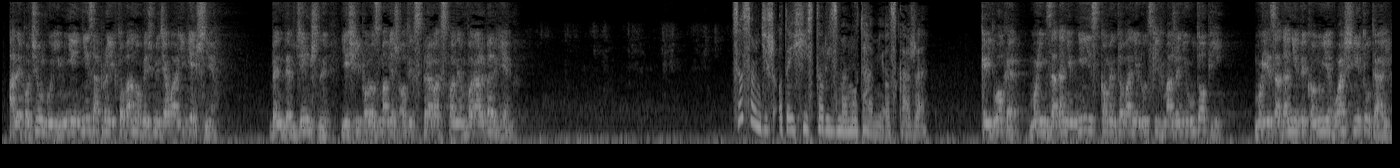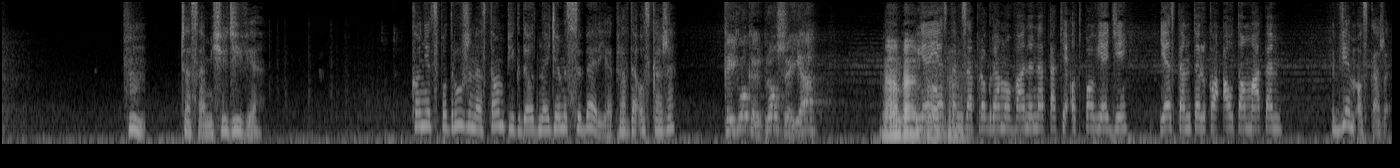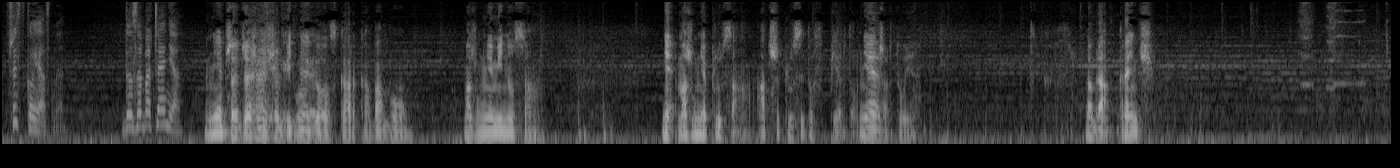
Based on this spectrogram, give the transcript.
Ale pociągu i mnie nie zaprojektowano, byśmy działali wiecznie. Będę wdzięczny, jeśli porozmawiasz o tych sprawach z panem Vorarlbergiem. Co sądzisz o tej historii z mamutami, Oskarze? Kate Walker, moim zadaniem nie jest komentowanie ludzkich marzeń i utopii. Moje zadanie wykonuję właśnie tutaj. Czasami się dziwię. Koniec podróży nastąpi, gdy odnajdziemy Syberię, prawda, Oskarze? Kate Walker, proszę, ja... Dobra, już Nie dobra. jestem zaprogramowany na takie odpowiedzi. Jestem tylko automatem. Wiem, Oskarze, wszystko jasne. Do zobaczenia! Nie razie, że bidnego. Oskarka, babu. Masz u mnie minusa. Nie, masz u mnie plusa, a trzy plusy to wpierdol. Nie, żartuję. Dobra, kręć.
